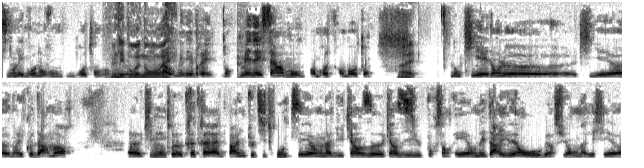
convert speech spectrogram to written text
sinon les Bretons vont, Bretons vont. Les Ah, ouais. au Ménébré. Donc Méné, c'est un mont en, bre- en breton, ouais. donc qui est dans le, qui est euh, dans les Côtes d'Armor. euh, qui monte euh, très très raide par une petite route et on a du 15 15-18% et on est arrivé en haut bien sûr on avait fait euh,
